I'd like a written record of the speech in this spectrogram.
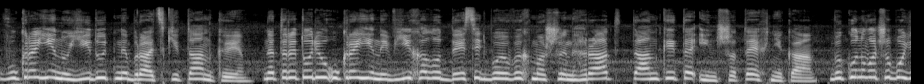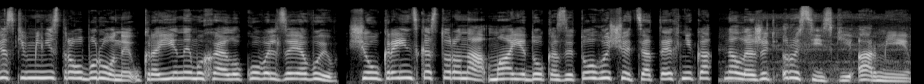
В Україну їдуть небратські танки. На територію України в'їхало 10 бойових машин «Град», танки та інша техніка. Виконувач обов'язків міністра оборони України Михайло Коваль заявив, що українська сторона має докази того, що ця техніка належить російській армії.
